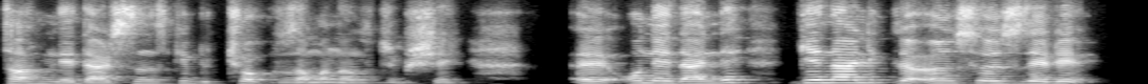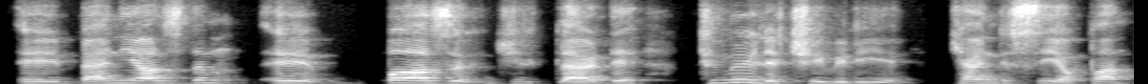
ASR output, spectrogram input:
tahmin edersiniz ki bu çok zaman alıcı bir şey. E, o nedenle genellikle ön sözleri e, ben yazdım. E, bazı ciltlerde tümüyle çeviriyi kendisi yapan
